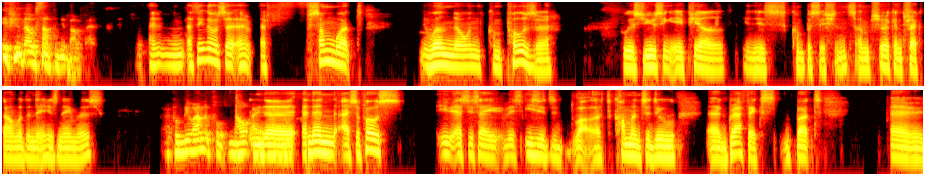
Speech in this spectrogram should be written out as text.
if you know something about that. And I think there was a, a somewhat well-known composer who is using APL in his compositions. I'm sure I can track down what the, his name is. That would be wonderful. No, and, uh, and then I suppose, as you say, it's easy to well, it's common to do uh, graphics, but uh,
